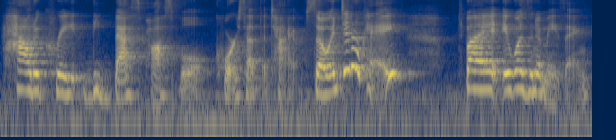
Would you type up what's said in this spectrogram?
how to create the best possible course at the time. So it did okay but it wasn't amazing.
